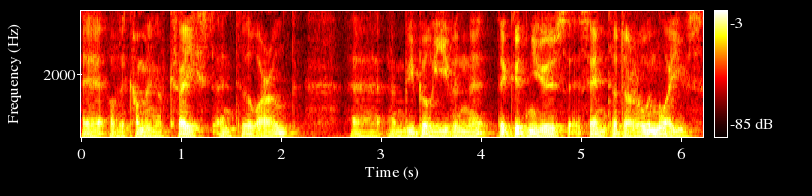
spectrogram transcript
uh, of the coming of Christ into the world, uh, and we believe in the, the good news that has entered our own lives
